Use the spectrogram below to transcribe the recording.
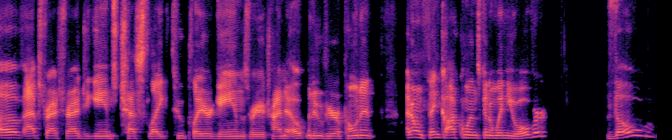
of abstract strategy games, chess like two player games where you're trying to outmaneuver your opponent, I don't think Aqualin's going to win you over. Though,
